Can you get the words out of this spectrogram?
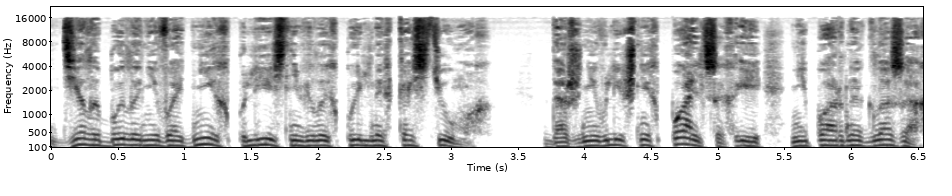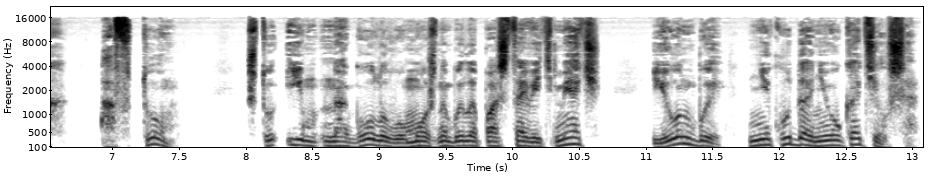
Дело было не в одних плесневелых пыльных костюмах, даже не в лишних пальцах и непарных глазах, а в том, что им на голову можно было поставить мяч, и он бы никуда не укатился.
